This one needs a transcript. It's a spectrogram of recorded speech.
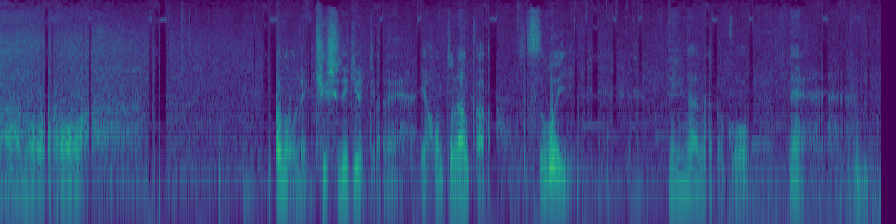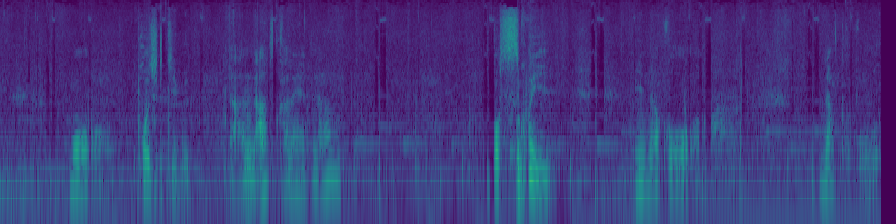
あのものをね吸収できるっていうかね。いや本当なんかすごいみんななんかこうねもうポジティブ。なんなんすかね。なんこうすごいみんなこうなんかこ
